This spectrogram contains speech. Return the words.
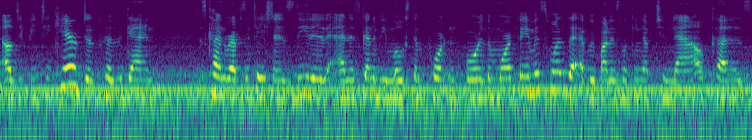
LGBT characters because again, this kind of representation is needed and it's going to be most important for the more famous ones that everybody's looking up to now because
